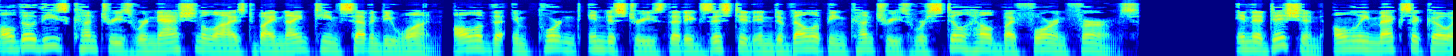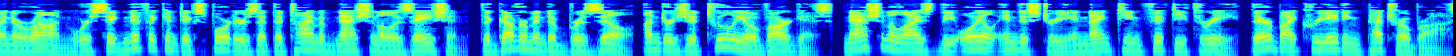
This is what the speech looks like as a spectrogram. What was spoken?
Although these countries were nationalized by 1971, all of the important industries that existed in developing countries were still held by foreign firms. In addition, only Mexico and Iran were significant exporters at the time of nationalization. The government of Brazil, under Getulio Vargas, nationalized the oil industry in 1953, thereby creating Petrobras.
